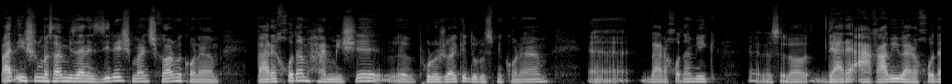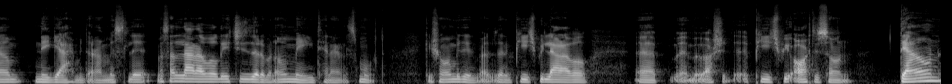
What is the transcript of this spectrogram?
بعد ایشون مثلا می‌زنه زیرش من چیکار می‌کنم؟ برای خودم همیشه پروژه‌ای که درست می‌کنم برای خودم یک مثلا در عقبی برای خودم نگه میدارم. مثل مثلا لراول یه چیزی داره به نام مینتیننس مود که شما می‌دونید بزنید PHP Laravel ببخشید PHP Artisan down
